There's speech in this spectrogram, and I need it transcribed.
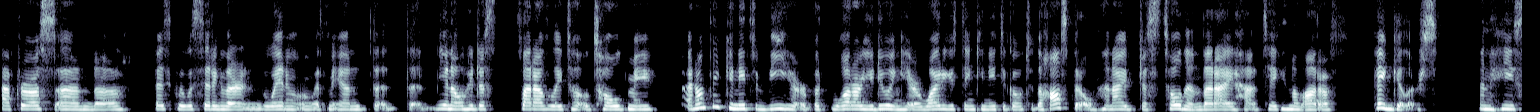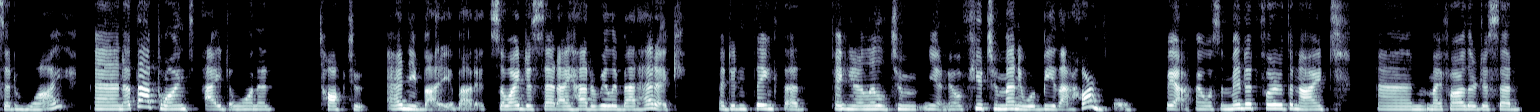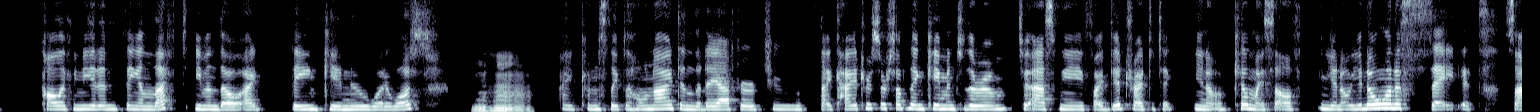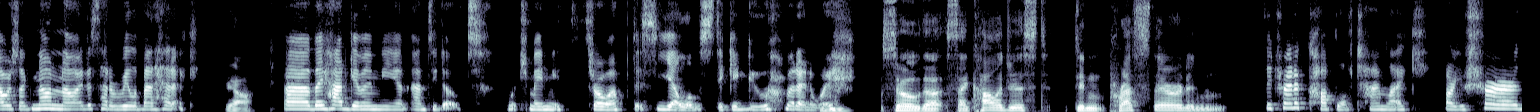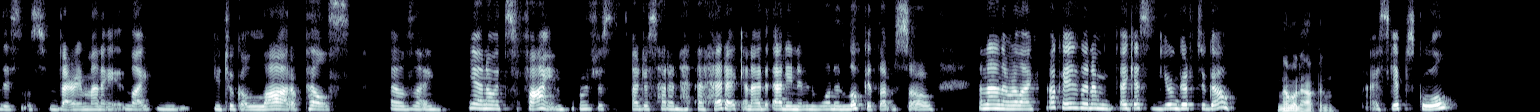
after us and uh, basically was sitting there in the waiting room with me. And, the, the, you know, he just flat outly to- told me, I don't think you need to be here, but what are you doing here? Why do you think you need to go to the hospital? And I just told him that I had taken a lot of painkillers. And he said, Why? And at that point, I don't want to talk to anybody about it. So I just said I had a really bad headache. I didn't think that taking a little too, you know, a few too many would be that harmful. But yeah, I was admitted for the night, and my father just said, "Call if you need anything," and left. Even though I think he knew what it was. Mm-hmm. I couldn't sleep the whole night, and the day after, two psychiatrists or something came into the room to ask me if I did try to take, you know, kill myself. You know, you don't want to say it, so I was like, "No, no, I just had a really bad headache." Yeah. Uh, they had given me an antidote, which made me throw up this yellow sticky goo. But anyway. Mm-hmm. So the psychologist didn't press there, didn't they tried a couple of times like are you sure? This was very many like you took a lot of pills. I was like yeah no it's fine. I was just i just had a, a headache and I, I didn't even want to look at them so and then they were like okay then i'm i guess you're good to go. And then what happened? I skipped school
